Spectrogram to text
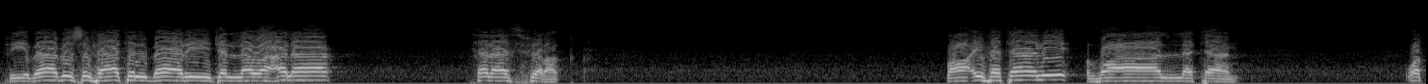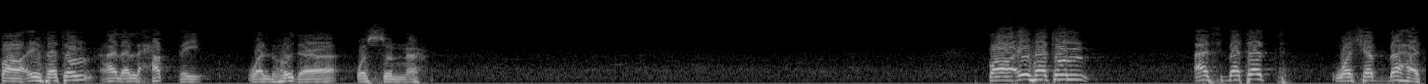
في باب صفات الباري جل وعلا ثلاث فرق. طائفتان ضالتان. وطائفة على الحق والهدى والسنة. طائفة أثبتت وشبهت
